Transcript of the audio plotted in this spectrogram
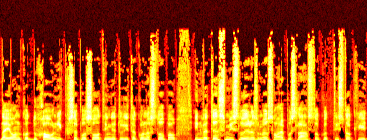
da je on kot duhovnik vse posod in je tudi tako nastopal. In v tem smislu je razumel svoje poslanstvo kot tisto, ki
